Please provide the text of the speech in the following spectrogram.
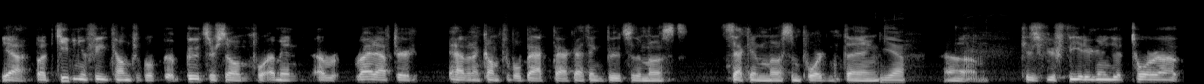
yeah, but keeping your feet comfortable, boots are so important. I mean, uh, right after having a comfortable backpack, I think boots are the most second most important thing. Yeah. Because if your feet are going to get tore up,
